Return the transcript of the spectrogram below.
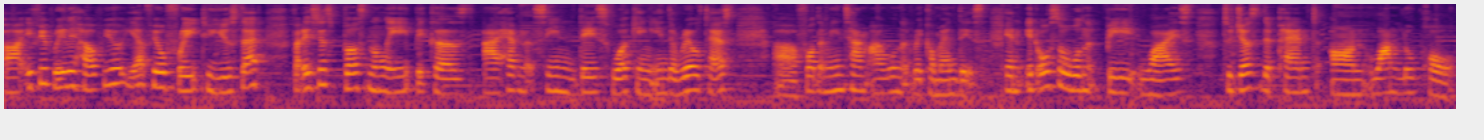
Uh, if it really helped you, yeah, feel free to use that. But it's just personally because I haven't seen this working in the real test. Uh, for the meantime, I will not recommend this. And it also wouldn't be wise to just depend on one loophole.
